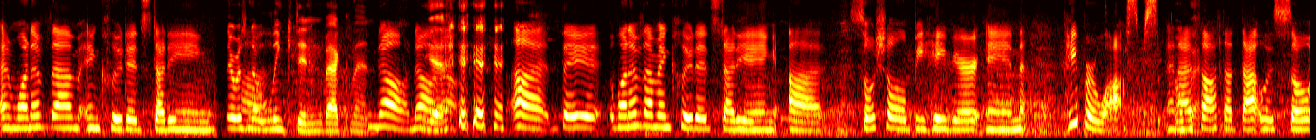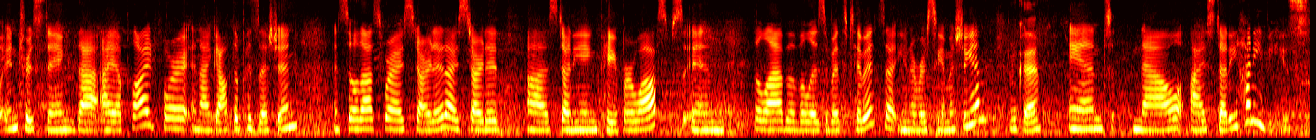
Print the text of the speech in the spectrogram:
And one of them included studying. There was no uh, LinkedIn back then. no, no, Yeah. no. Uh, they one of them included studying uh, social behavior in paper wasps, and I thought that that was so interesting that I applied for it and I got the position, and so that's where I started. I started uh, studying paper wasps in the lab of Elizabeth Tibbetts at University of Michigan, Okay. and now I study honeybees.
